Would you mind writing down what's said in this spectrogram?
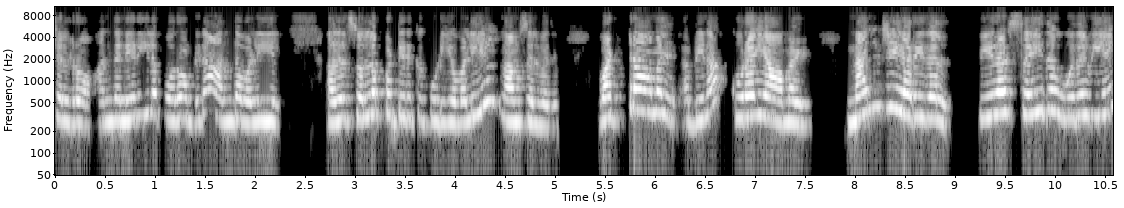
செல்றோம். அந்த நெறியில போறோம் அப்படின்னா அந்த வழியில். அதில் சொல்லப்பட்டிருக்கக்கூடிய வழியில் நாம் செல்வது. வற்றாமல் அப்படின்னா குறையாமல். நன்றி அறிதல். பிறர் செய்த உதவியை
